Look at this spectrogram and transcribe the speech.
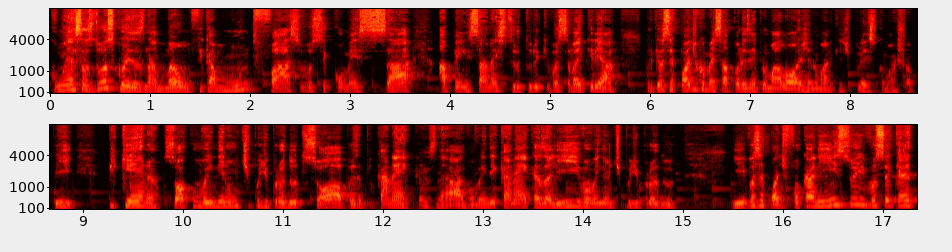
Com essas duas coisas na mão, fica muito fácil você começar a pensar na estrutura que você vai criar. Porque você pode começar, por exemplo, uma loja no marketplace como a Shopee, pequena, só com vendendo um tipo de produto só, por exemplo, canecas, né? Ah, vou vender canecas ali, vou vender um tipo de produto. E você pode focar nisso e você quer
